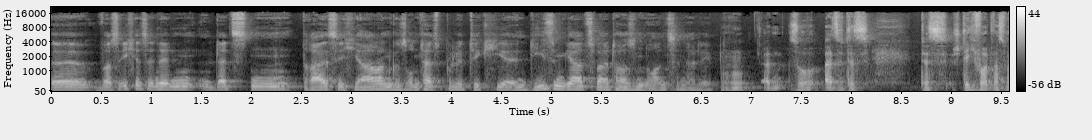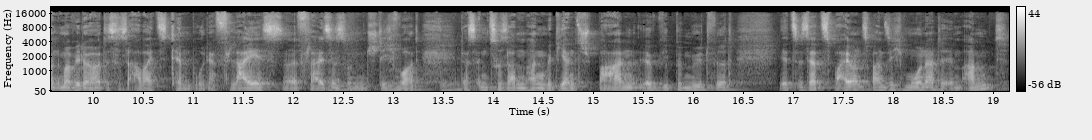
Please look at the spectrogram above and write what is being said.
äh, was ich jetzt in den letzten 30 Jahren Gesundheitspolitik hier in diesem Jahr 2019 erlebt habe. Mhm. So, also das das Stichwort, was man immer wieder hört, ist das Arbeitstempo, der Fleiß. Ne? Fleiß ist so ein Stichwort, das im Zusammenhang mit Jens Spahn irgendwie bemüht wird. Jetzt ist er 22 Monate im Amt.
